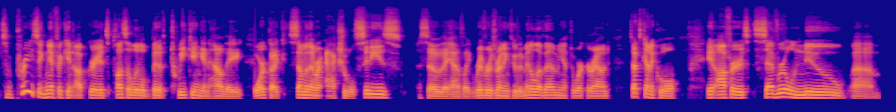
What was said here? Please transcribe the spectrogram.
some pretty significant upgrades, plus a little bit of tweaking in how they work. Like some of them are actual cities, so they have like rivers running through the middle of them. You have to work around. So that's kind of cool. It offers several new um,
